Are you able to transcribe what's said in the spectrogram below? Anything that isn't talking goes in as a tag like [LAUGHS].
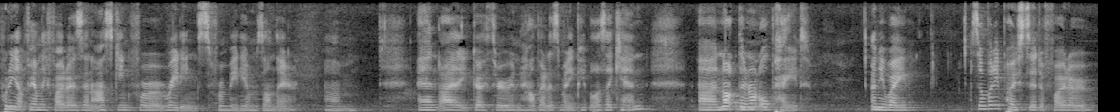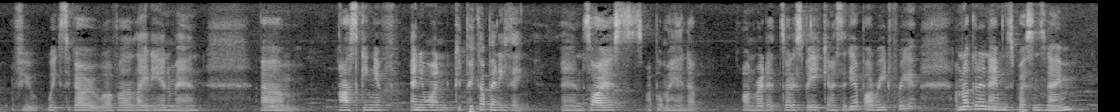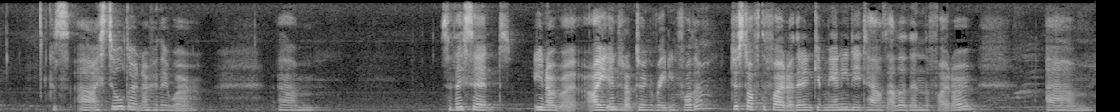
putting up family photos and asking for readings from mediums on there. Um, and I go through and help out as many people as I can. Uh, not they're not all paid. Anyway, somebody posted a photo a few weeks ago of a lady and a man um, asking if anyone could pick up anything and so I, I put my hand up on Reddit, so to speak, and I said, Yep, I'll read for you. I'm not going to name this person's name because uh, I still don't know who they were. Um, so they said, you know, uh, I ended up doing a reading for them just off the photo. They didn't give me any details other than the photo. Um,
